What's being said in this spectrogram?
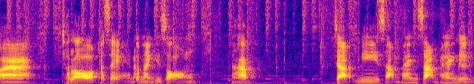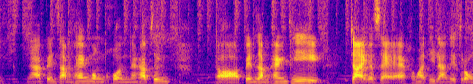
มาชะลอกระแสตำแหน่งที่2นะครับจะมี3แพ่ง3แพ่งหนึ่งนะครับเป็น3แพ่งมงคลนะครับ ซึ่งเอ่อเป็น3แพ่งที่จ่ายกระแสเข้ามาที่ร้านโดยตรง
